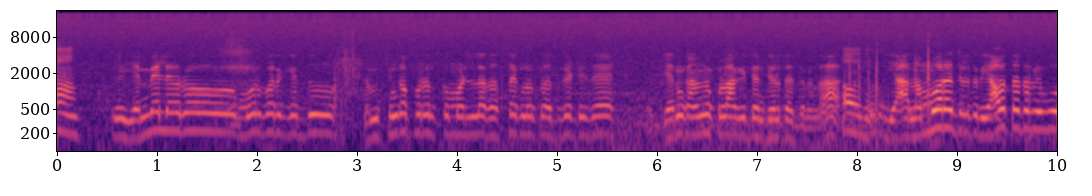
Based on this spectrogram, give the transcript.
ಹಾಂ. ಎಂ ಎಲ್ ಎರು ಮೂರು ಬಾರಿ ಗೆದ್ದು ನಮ್ಮ ಸಿಂಗಾಪುರ ಅಂತ ಮಾಡಲಿಲ್ಲ ರಸ್ತೆಗಳು ಅದ್ಗಟ್ಟಿದೆ ಜನಕ್ಕೆ ಅನುಕೂಲ ಆಗಿದೆ ಅಂತ ಹೇಳ್ತಾ ಇದ್ರಲ್ಲ ಹೌದು. ಯಾ ನಮ್ಮವ್ರು ಅಂತ ಹೇಳ್ತಾರೆ ಯಾವತ್ತಾದ್ರೂ ನೀವು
